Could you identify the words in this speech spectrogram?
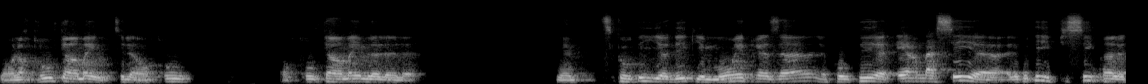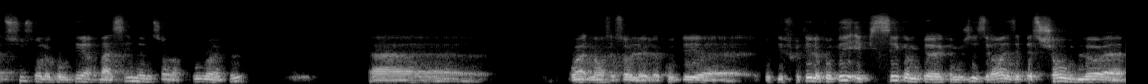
on le retrouve quand même. On, retrouve, on retrouve quand même le, il y a un petit côté iodé qui est moins présent. Le côté euh, herbacé, euh, le côté épicé prend le dessus sur le côté herbacé, même si on le retrouve un peu. Euh, ouais, non, c'est ça, le, côté, côté fruité. Le côté épicé, comme, comme je dis, c'est vraiment les épices chaudes. Là,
